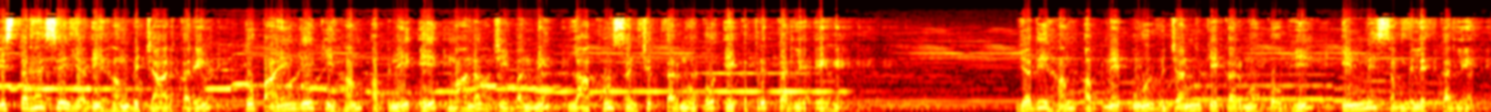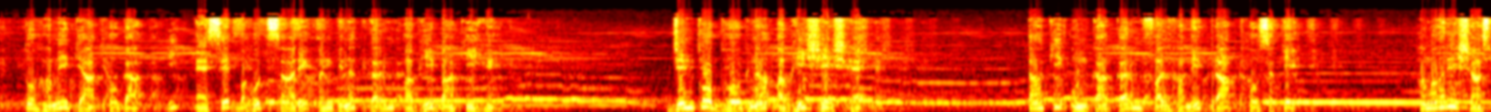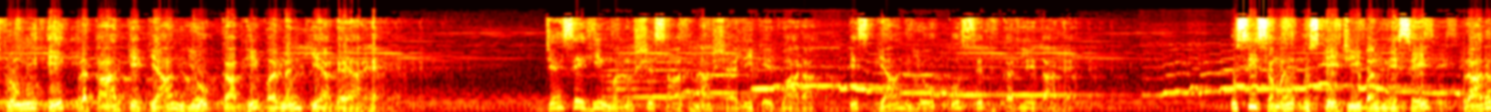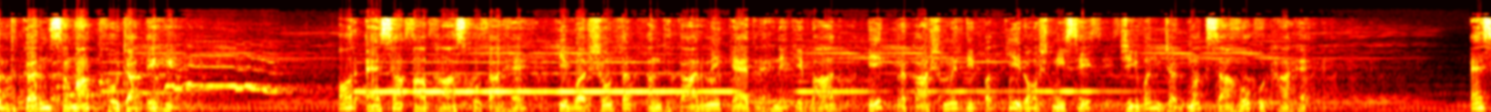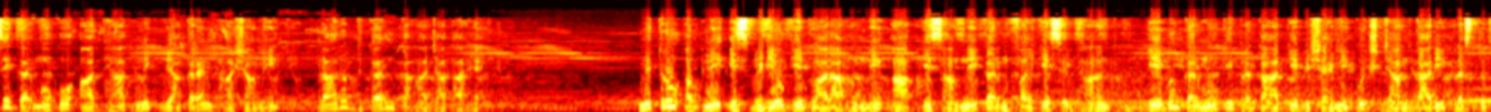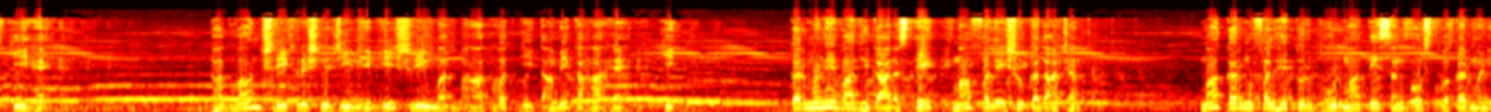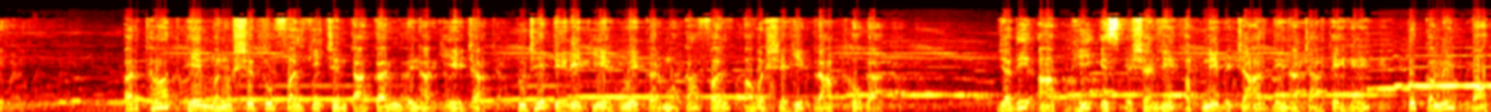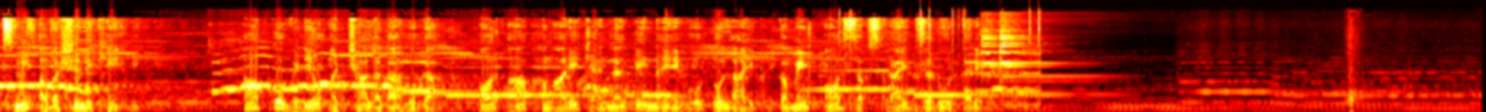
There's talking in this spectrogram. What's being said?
इस तरह से यदि हम विचार करें तो पाएँगे कि हम अपने एक मानव जीवन में लाखों संचित कर्मों को एकत्रित कर लेते हैं। यदि हम अपने पूर्व जन्म के कर्मों को भी इनमें सम्मिलित कर लें तो हमें ज्ञात होगा कि ऐसे बहुत सारे अनगिनत कर्म अभी बाकी हैं। जिनको भोगना अभी शेष है, ताकि उनका कर्म फल हमें प्राप्त हो सके। हमारे शास्त्रों में एक प्रकार के ज्ञान योग का भी वर्णन किया गया है। जैसे ही मनुष्य साधना शैली के द्वारा इस ज्ञान योग को सिद्ध कर लेता है, उसी समय उसके जीवन में से प्रारब्ध कर्म समाप्त हो जाते हैं। और ऐसा आभास होता है कि वर्षों तक अंधकार में कैद रहने के बाद एक प्रकाश में दीपक की रोशनी से जीवन जगमग सा हो उठा है। ऐसे कर्मों को आध्यात्मिक व्याकरण भाषा में प्रारब्ध कर्म कहा जाता है। मित्रों, अपने इस वीडियो के द्वारा हमने आपके सामने कर्मफल के सिद्धांत एवं कर्मों के प्रकार के विषय में कुछ जानकारी प्रस्तुत की है। भगवान श्री कृष्ण जी ने भी श्रीमद् भागवत गीता में कहा है कि कर्मणे वाधिकारस्ते माँ फलेशु कदाचन। माँ कर्म फल है तुर्भूर्मा ते संगोस्त्व कर्मणि। अर्थात हे मनुष्य, तू फल की चिंता कर्म बिना किए जा। तुझे तेरे किए हुए कर्मों का फल अवश्य ही प्राप्त होगा। यदि आप भी इस विषय में अपने विचार देना चाहते हैं तो कमेंट बॉक्स में अवश्य लिखें। आपको वीडियो अच्छा लगा होगा और आप हमारे चैनल पे नए हो तो लाइक, कमेंट और सब्सक्राइब ज़रूर करें।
